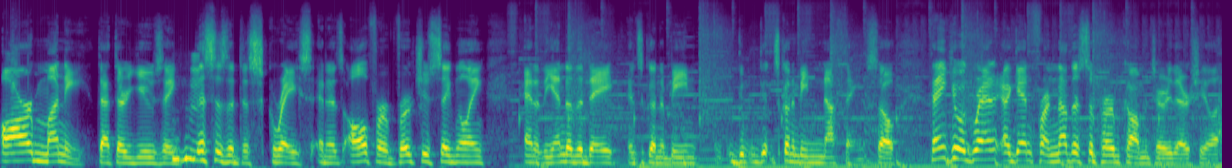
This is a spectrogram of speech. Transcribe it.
our money that they're using. Mm-hmm. This is a disgrace, and it's all for virtue signaling. And at the end of the day, it's going to be it's going to be nothing. So, thank you again for another superb commentary there, Sheila.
